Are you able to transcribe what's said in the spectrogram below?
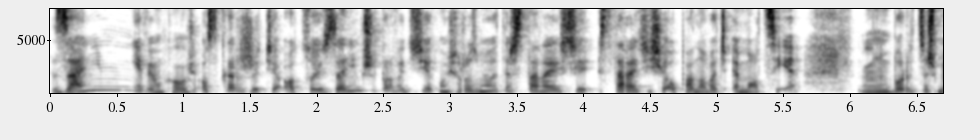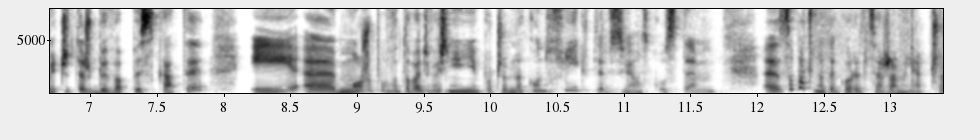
zanim, nie wiem, kogoś oskarżycie o coś, zanim przeprowadzicie jakąś rozmowę, też starajcie, się- starajcie się opanować emocje, Mm, bo rycerz mieczy też bywa pyskaty i e, może powodować właśnie niepotrzebne konflikty w związku z tym. E, zobaczmy tego rycerza mieczy.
